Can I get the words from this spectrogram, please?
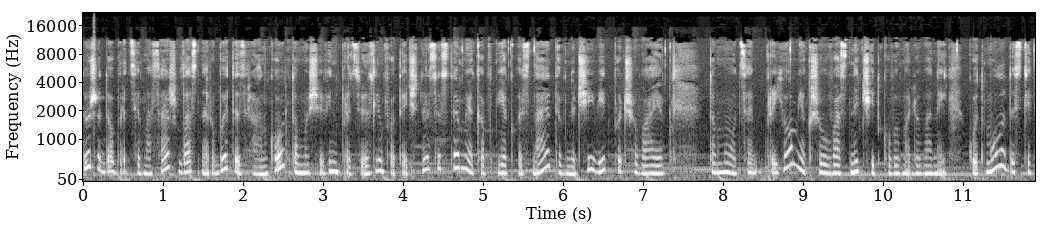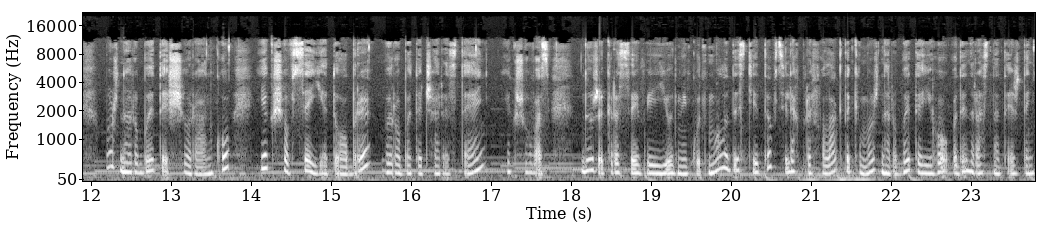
Дуже добре цей масаж власне робити зранку, тому що він працює з лімфатичною системою, яка, як ви знаєте, вночі відпочиває. Тому цей прийом, якщо у вас не чітко вималюваний кут молодості, можна робити щоранку. Якщо все є добре, ви робите через день. Якщо у вас дуже красивий юний кут молодості, то в цілях профілактики можна робити його один раз на тиждень.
